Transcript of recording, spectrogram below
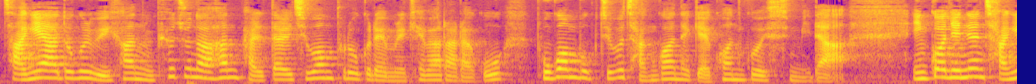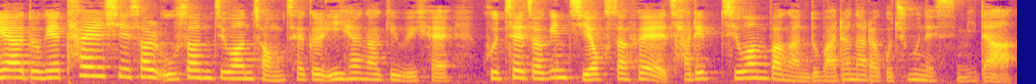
장애 아동을 위한 표준화한 발달 지원 프로그램을 개발하라고 보건복지부 장관에게 권고했습니다. 인권위는 장애 아동의 탈시설 우선 지원 정책을 이행하기 위해 구체적인 지역사회 자립 지원 방안도 마련하라고 주문했습니다.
